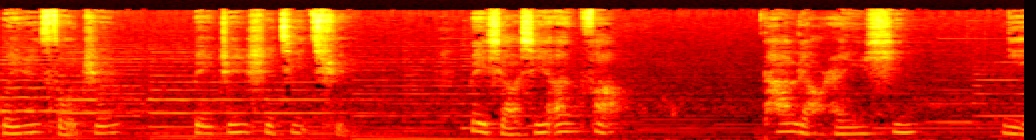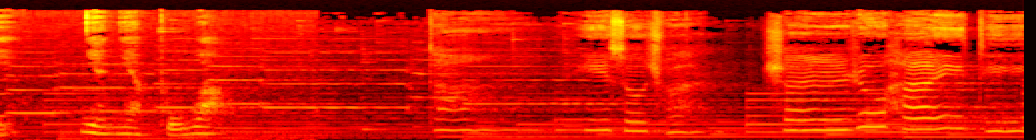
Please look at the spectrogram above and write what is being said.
为人所知，被珍视记取，被小心安放。他了然于心，你念念不忘。当一艘船沉入海底，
